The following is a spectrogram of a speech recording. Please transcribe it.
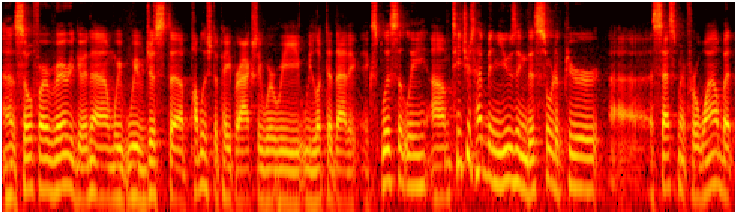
Uh, so far, very good. Um, we've, we've just uh, published a paper actually where we, we looked at that explicitly. Um, teachers have been using this sort of peer uh, assessment for a while, but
